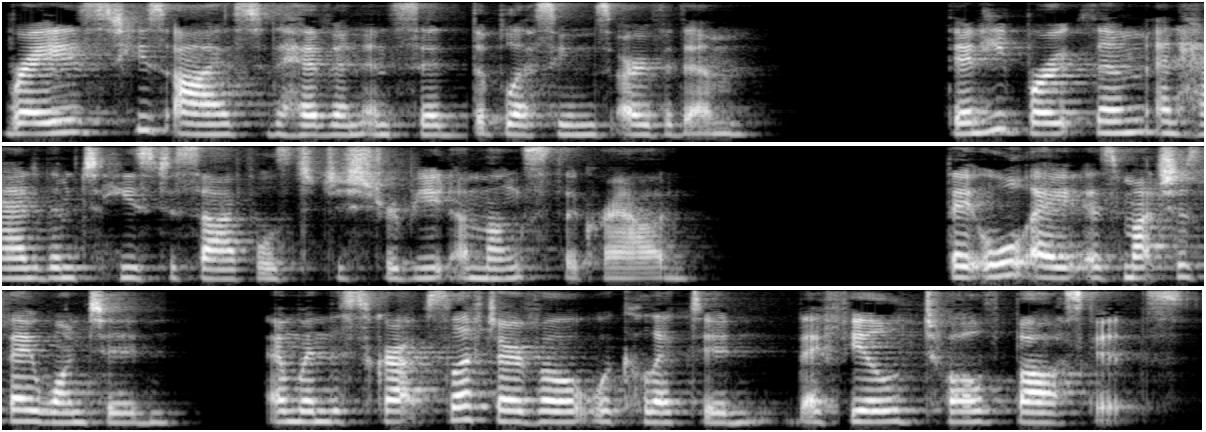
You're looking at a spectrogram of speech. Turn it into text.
raised his eyes to the heaven, and said the blessings over them. Then he broke them and handed them to his disciples to distribute amongst the crowd. They all ate as much as they wanted, and when the scraps left over were collected, they filled twelve baskets.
